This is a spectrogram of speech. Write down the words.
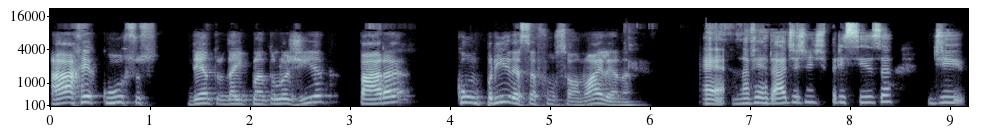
Há recursos dentro da implantologia para cumprir essa função, não é, Helena? É, na verdade, a gente precisa de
